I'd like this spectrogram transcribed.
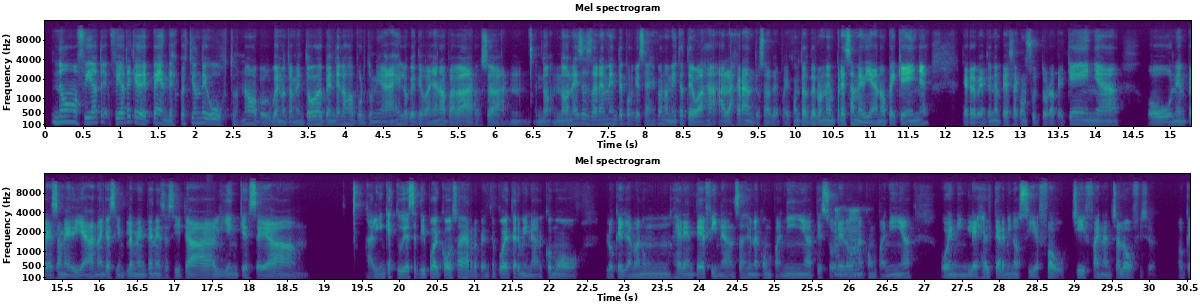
No, fíjate, fíjate que depende, es cuestión de gustos, ¿no? Porque bueno, también todo depende de las oportunidades y lo que te vayan a pagar. O sea, no, no necesariamente porque seas economista te baja a las grandes. O sea, te puedes contratar una empresa mediana o pequeña, de repente una empresa consultora pequeña o una empresa mediana que simplemente necesita a alguien que sea, alguien que estudie ese tipo de cosas, de repente puede terminar como lo que llaman un gerente de finanzas de una compañía, tesorero de una compañía, o en inglés el término CFO, Chief Financial Officer, ¿ok?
